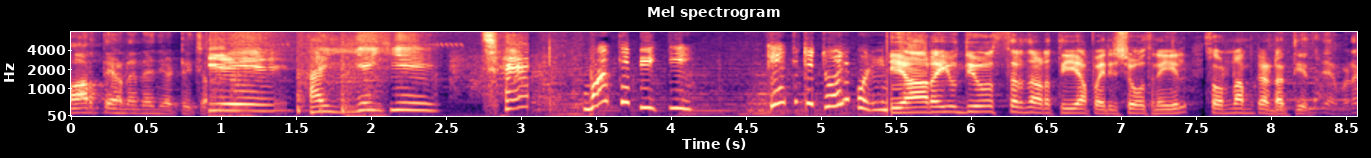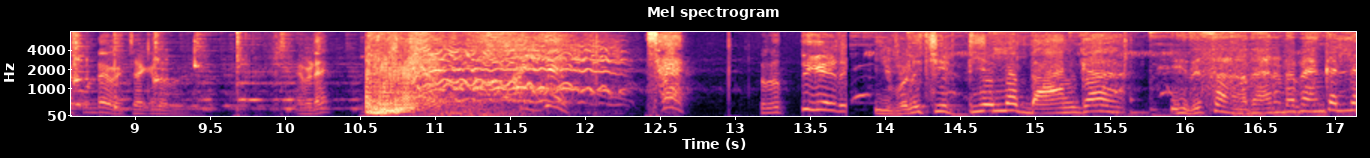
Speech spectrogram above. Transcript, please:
വാർത്തയാണ് എന്നെ ഞെട്ടിച്ചത്. ഡി ആർ ഐ ഉദ്യോഗസ്ഥർ നടത്തിയ പരിശോധനയിൽ സ്വർണം കണ്ടെത്തിയത്. എവിടെ കൊണ്ടേ വെച്ചേക്കണത്? എവിടെ? ഇവൾ ചിട്ടിയല്ല ബാങ്കാ. ഇത് സാധാരണ ബാങ്കല്ല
